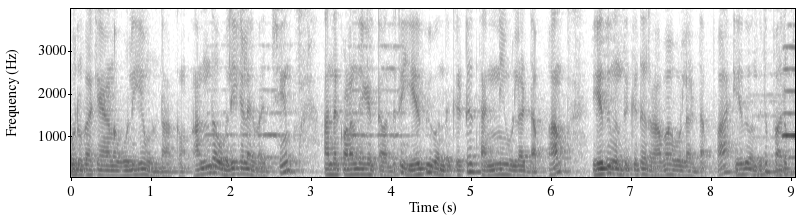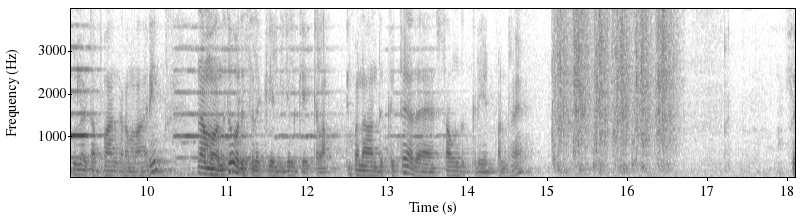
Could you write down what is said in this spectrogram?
ஒரு வகையான ஒலியை உண்டாக்கும். அந்த ஒலிகளை வச்சு அந்த குழந்தைகள்கிட்ட வந்துட்டு எது வந்துக்கிட்டு தண்ணி உள்ள டப்பா எது வந்துக்கிட்டு ரவை உள்ள டப்பா எது வந்துட்டு பருப்பு உள்ள டப்பாங்கிற மாதிரி நம்ம வந்துட்டு ஒரு சில கேள்விகள் கேட்கலாம். இப்போ நான் வந்துக்கிட்டு அதை சவுண்டு க்ரியேட் பண்ணுறேன் ஸோ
